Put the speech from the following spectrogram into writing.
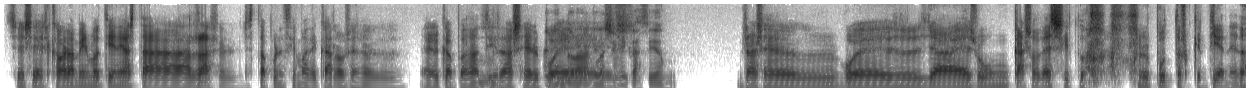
Sí, sí, es que ahora mismo tiene hasta Russell, está por encima de Carlos en el, en el campeonato y Russell pues, la clasificación. Russell pues ya es un caso de éxito, los puntos que tiene, ¿no?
